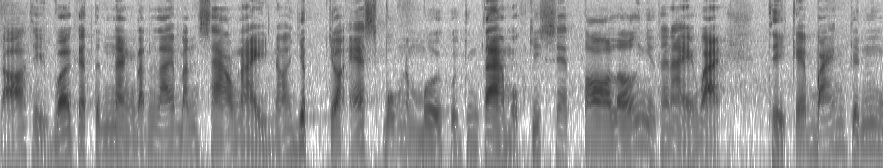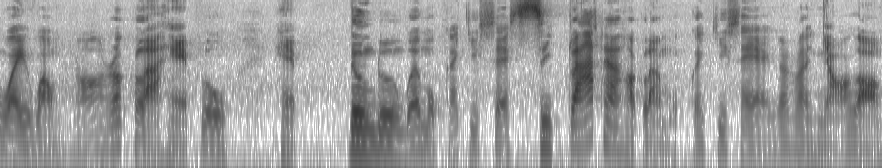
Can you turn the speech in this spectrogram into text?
Đó thì với cái tính năng đánh lái bánh sau này nó giúp cho S450 của chúng ta một chiếc xe to lớn như thế này các bạn thì cái bán kính quay vòng nó rất là hẹp luôn. Hẹp tương đương với một cái chiếc xe C-Class ha, hoặc là một cái chiếc xe rất là nhỏ gọn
